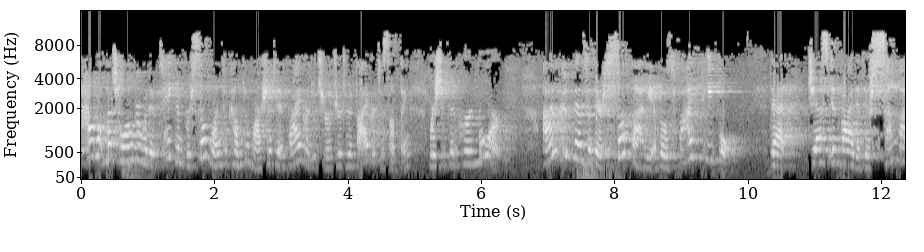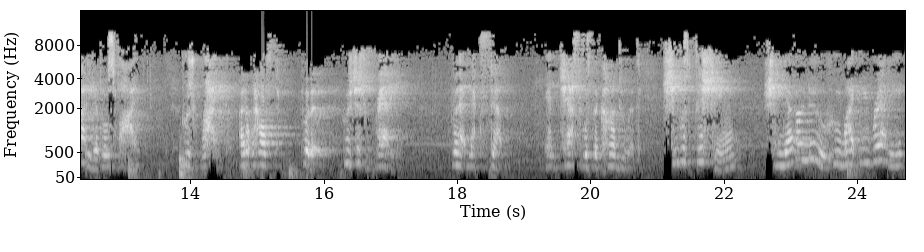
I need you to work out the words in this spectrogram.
how much longer would it have taken for someone to come to Marcia to invite her to church or to invite her to something where she could have heard more? I'm convinced that there's somebody of those five people that Jess invited, there's somebody of those five who's right. I don't know how put it, who's just ready for that next step. And Jess was the conduit. She was fishing she never knew who might be ready.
